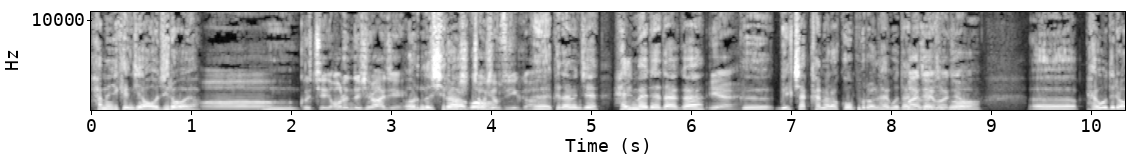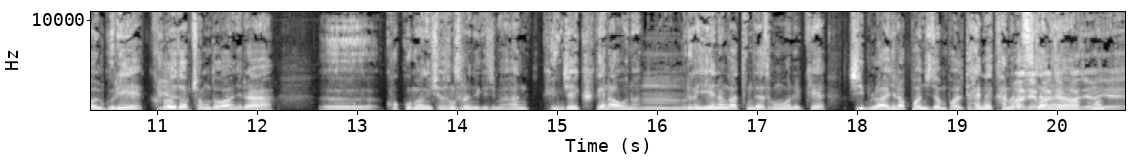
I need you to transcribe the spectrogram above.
화면이 굉장히 어지러워요. 어, 그렇지. 어른들 싫어하지. 음. 어른들 싫어하고 정신, 없으니까. 예, 그다음에 이제 헬멧에다가 예. 그 밀착 카메라 고프로를 달고 다녀가지고 어, 배우들의 얼굴이 클로즈업 정도가 아니라 어, 콧구멍이 죄송스러운 얘기지만 굉장히 크게 나오는 음. 우리가 예능 같은 데서 보면 이렇게 zip line이나 번지 점프 할 때 헬멧 카메라 맞아요, 쓰잖아요. 맞아요, 맞아요. 그러면 예.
